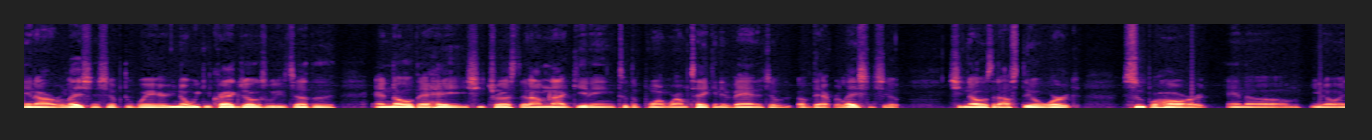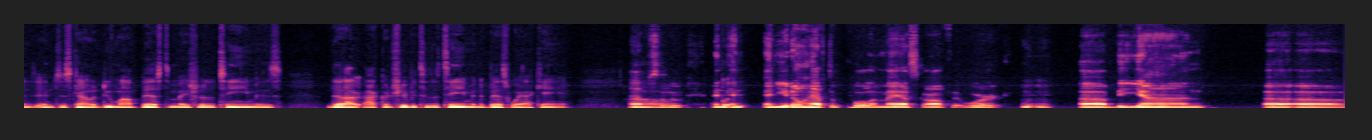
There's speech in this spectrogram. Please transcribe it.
in our relationship to where you know we can crack jokes with each other and know that hey she trusts that i'm not getting to the point where i'm taking advantage of, of that relationship she knows that i'll still work super hard and um you know and, and just kind of do my best to make sure the team is that I, I contribute to the team in the best way I can. Absolutely. Um, and, but, and and you don't have to pull a mask off at work uh, beyond uh, uh,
